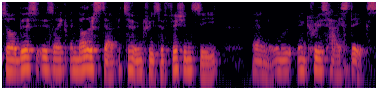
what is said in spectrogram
So this is like another step to increase efficiency and increase high stakes.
